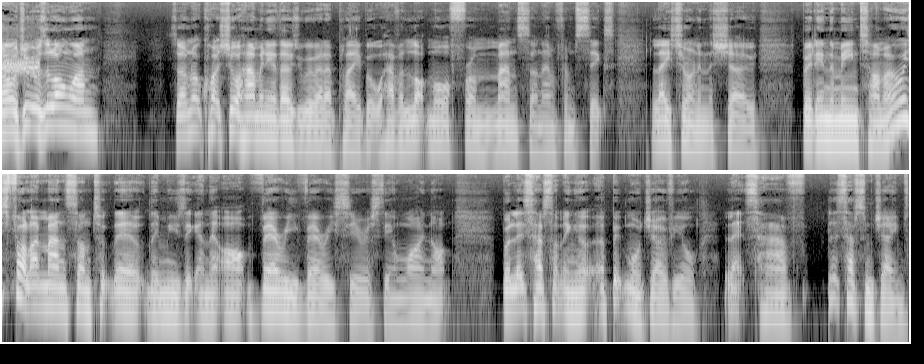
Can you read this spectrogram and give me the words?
Told you it was a long one. So I'm not quite sure how many of those we were able to play, but we'll have a lot more from Mansun and from Six later on in the show. But in the meantime, I always felt like Mansun took their, their music and their art very, very seriously, and why not? But let's have something a, a bit more jovial. Let's have let's have some James.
